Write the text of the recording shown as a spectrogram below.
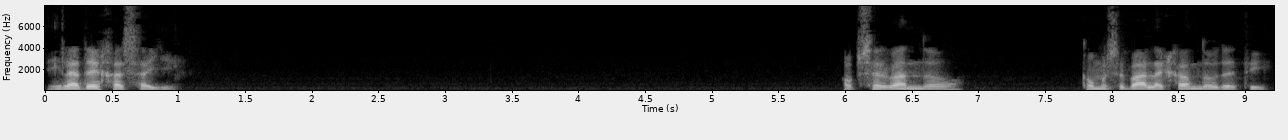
y la dejas allí. Observando cómo se va alejando de ti.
